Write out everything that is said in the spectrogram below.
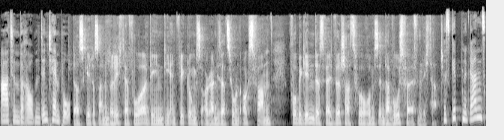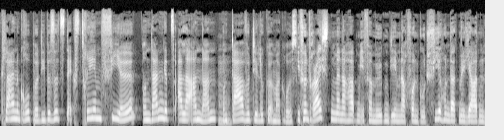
atemberaubenden Tempo. Das geht aus einem Bericht hervor, den die Entwicklungsorganisation Oxfam vor Beginn des Weltwirtschaftsforums in Davos veröffentlicht hat. Es gibt eine ganz kleine Gruppe, die besitzt extrem viel und dann gibt es alle anderen mhm. und da wird die Lücke immer größer. Die fünf reichsten Männer haben ihr Vermögen demnach von gut 400 Milliarden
